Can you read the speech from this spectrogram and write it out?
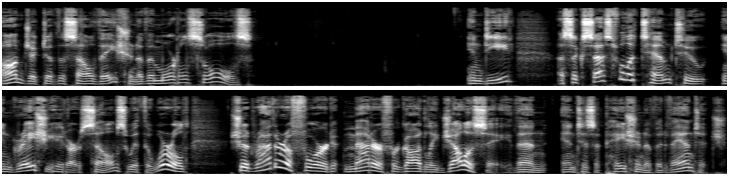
object of the salvation of immortal souls. Indeed, a successful attempt to ingratiate ourselves with the world should rather afford matter for godly jealousy than anticipation of advantage.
